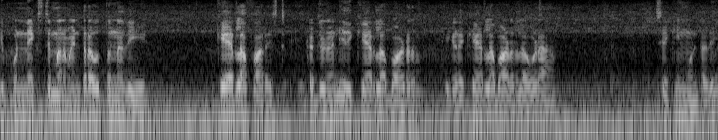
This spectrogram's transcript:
ఇప్పుడు నెక్స్ట్ మనం ఎంటర్ అవుతున్నది కేరళ ఫారెస్ట్ ఇక్కడ చూడండి ఇది కేరళ బార్డర్ ఇక్కడ కేరళ బార్డర్లో కూడా చెకింగ్ ఉంటుంది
